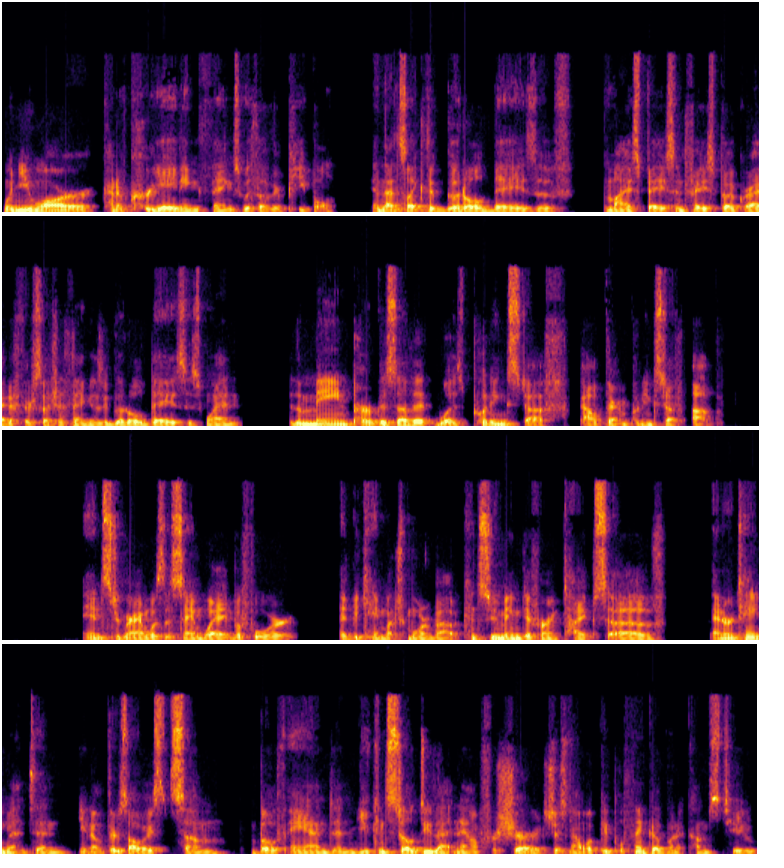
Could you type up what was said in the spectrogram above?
when you are kind of creating things with other people. And that's like the good old days of MySpace and Facebook, right? If there's such a thing as a good old days, is when the main purpose of it was putting stuff out there and putting stuff up. Instagram was the same way before it became much more about consuming different types of entertainment. And, you know, there's always some both and, and you can still do that now for sure. It's just not what people think of when it comes to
